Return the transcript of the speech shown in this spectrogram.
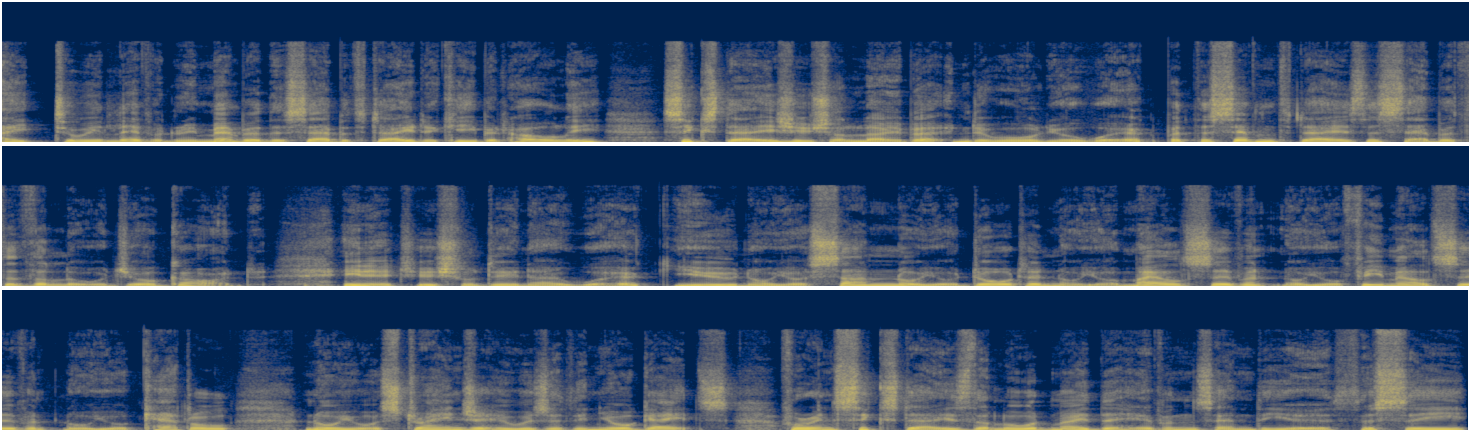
8 to 11. Remember the Sabbath day to keep it holy. Six days you shall labour and do all your work, but the seventh day is the Sabbath of the Lord your God. In it you shall do no work, you, nor your son, nor your daughter, nor your male servant, nor your female servant, nor your cattle, nor your stranger who is within your gates. For in six days the Lord made the heavens and the earth, the sea,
